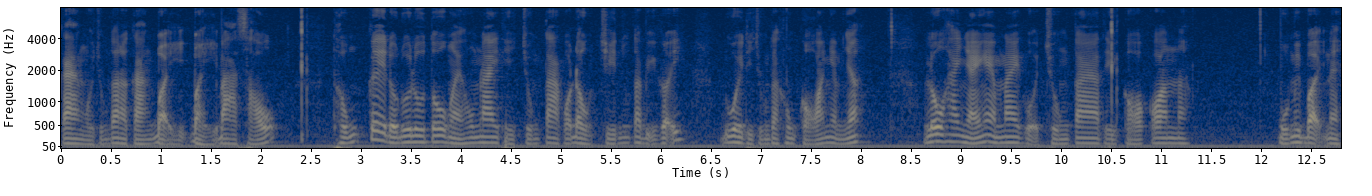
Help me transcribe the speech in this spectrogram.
càng của chúng ta là càng 7736 thống kê đầu đuôi lô tô ngày hôm nay thì chúng ta có đầu 9 chúng ta bị gãy, đuôi thì chúng ta không có anh em nhé. Lô hai nháy ngày hôm nay của chúng ta thì có con 47 này.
